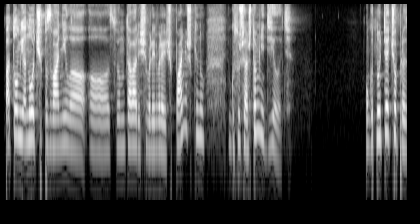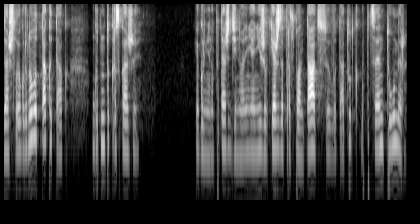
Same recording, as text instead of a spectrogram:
Потом я ночью позвонила э, своему товарищу Валерию Валерьевичу Панюшкину. Я говорю, слушай, а что мне делать? Он говорит, ну у тебя что произошло? Я говорю, ну вот так и так. Он говорит, ну так расскажи. Я говорю, не, ну подожди, ну они, они же, вот я же за трансплантацию, вот, а тут как бы пациент умер.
